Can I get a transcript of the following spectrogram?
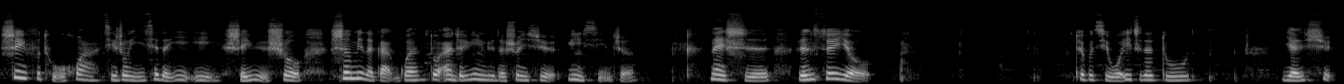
是一幅图画，其中一切的意义、神与兽、生命的感官都按着韵律的顺序运行着。那时，人虽有……对不起，我一直在读延续。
